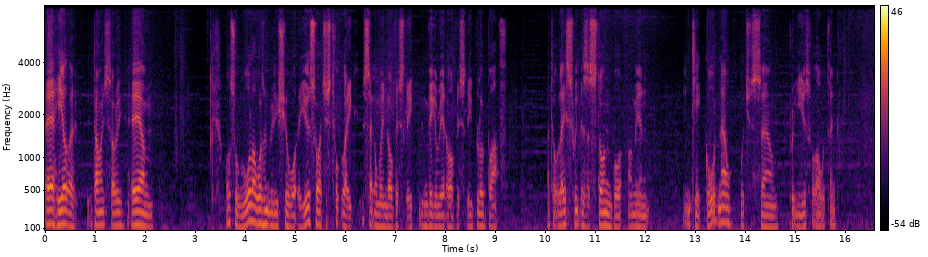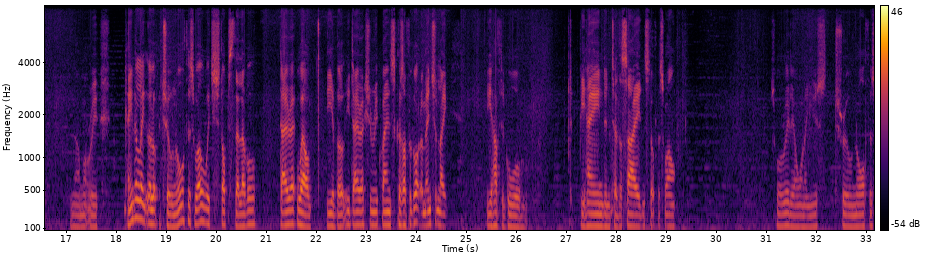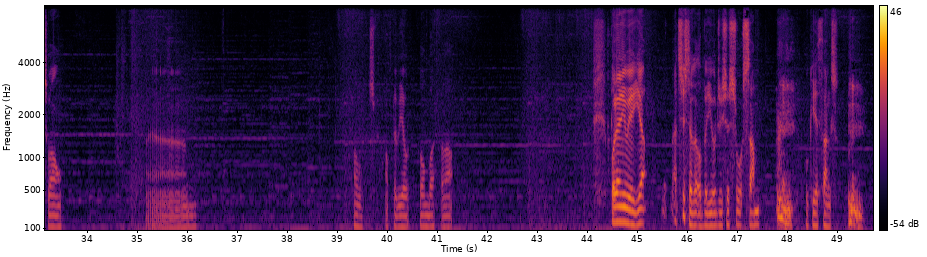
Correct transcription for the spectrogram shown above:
Uh heal uh, damage sorry. Um also roll I wasn't really sure what to use so I just took like second wind obviously, invigorate obviously, bloodbath. I took Leg Sweep as a stun but I mean you can take gold now which is um, pretty useful I would think. No, I'm not really. Kind of like the look of True North as well, which stops the level direct. Well, the ability direction requirements. Because I forgot to mention, like, you have to go to behind and to the side and stuff as well. So really, I want to use True North as well. Um, I'll have to be out of combat for that. But anyway, yeah, that's just a little video just to show some. okay, thanks.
